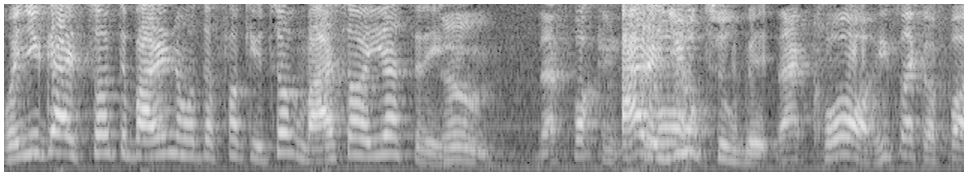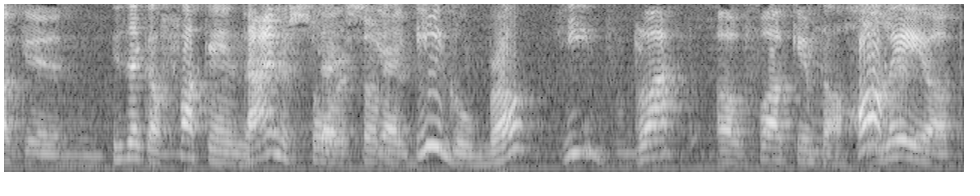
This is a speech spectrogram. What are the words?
When you guys talked about, it, I didn't know what the fuck you were talking about. I saw it yesterday. Dude, that fucking I had to claw- YouTube it. That claw, he's like a fucking He's like a fucking dinosaur or something. like eagle, bro. he blocked a fucking It's a hawk. layup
